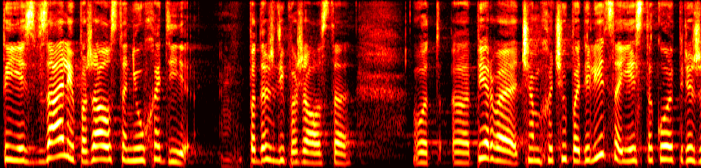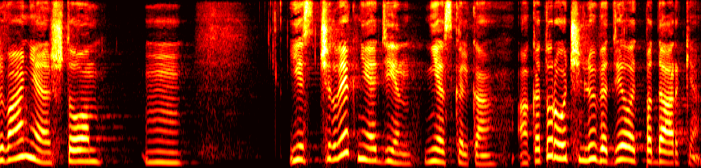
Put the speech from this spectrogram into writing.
ты есть в зале, пожалуйста, не уходи. Подожди, пожалуйста. Вот э, первое, чем хочу поделиться, есть такое переживание, что м, есть человек не один, несколько, а, которые очень любят делать подарки.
